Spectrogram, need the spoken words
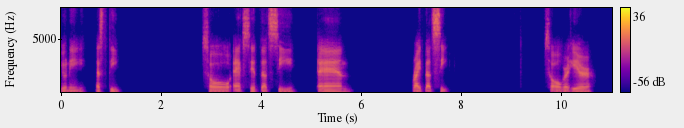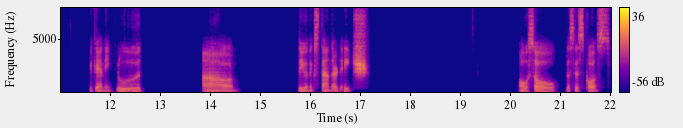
unistd. So exit.c and write.c. So over here, we can include um, the Unix standard H. Also, the syscalls.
